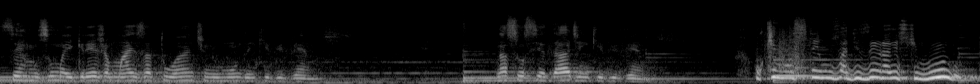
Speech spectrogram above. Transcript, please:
sermos uma igreja mais atuante no mundo em que vivemos, na sociedade em que vivemos. O que nós temos a dizer a este mundo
